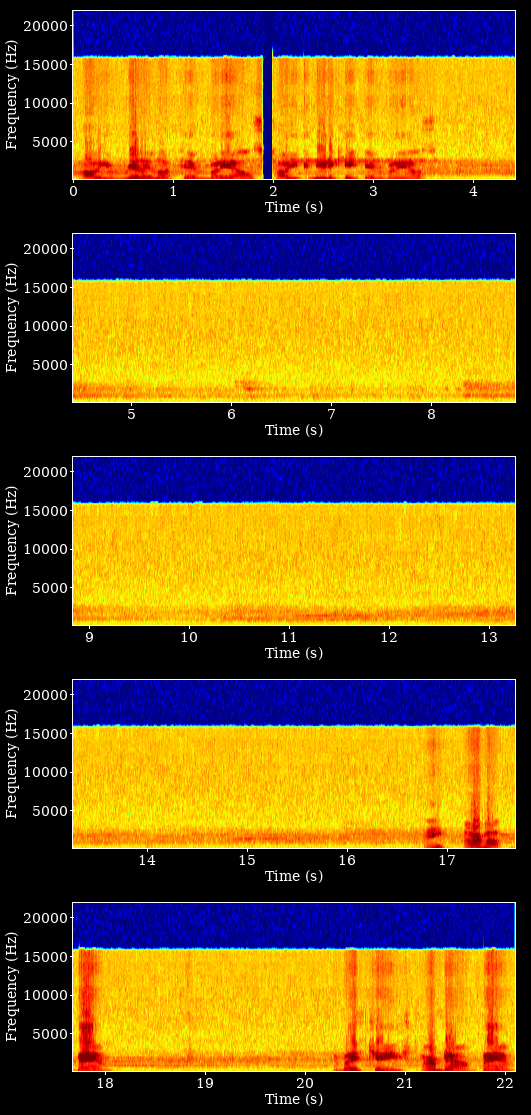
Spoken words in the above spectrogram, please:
how you really look to everybody else, how you communicate to everybody else. Hey, arm up, bam. Everybody's changed. Arm down, bam.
